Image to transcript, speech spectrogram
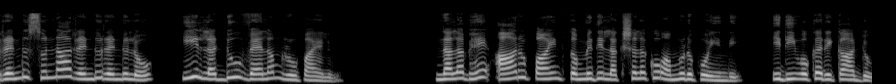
రెండు సున్నా రెండు రెండులో ఈ లడ్డూ వేలం రూపాయలు. నలభై ఆరు పాయింట్ తొమ్మిది లక్షలకు అమ్ముడుపోయింది. ఇది ఒక రికార్డు.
